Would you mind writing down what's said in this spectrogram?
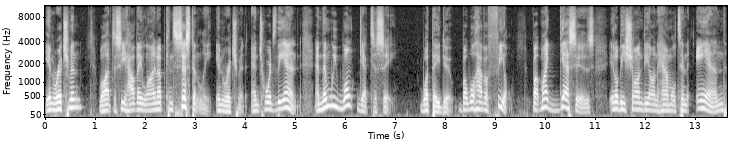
in Richmond. We'll have to see how they line up consistently in Richmond and towards the end. And then we won't get to see what they do, but we'll have a feel. But my guess is it'll be Shaun Dion Hamilton and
